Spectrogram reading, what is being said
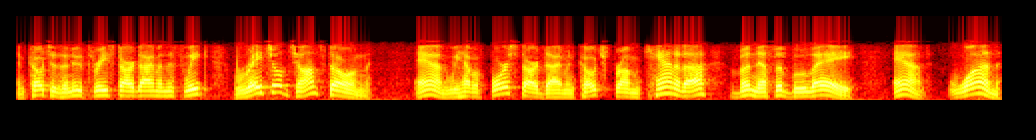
And coaches, a new three-star diamond this week, Rachel Johnstone. And we have a four-star diamond coach from Canada, Vanessa Boulay. And one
